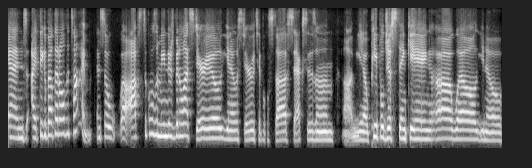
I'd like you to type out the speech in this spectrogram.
and I think about that all the time. And so uh, obstacles. I mean, there's been a lot of stereo, you know, stereotypical stuff, sexism. Um, you know, people just thinking, oh well, you know.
